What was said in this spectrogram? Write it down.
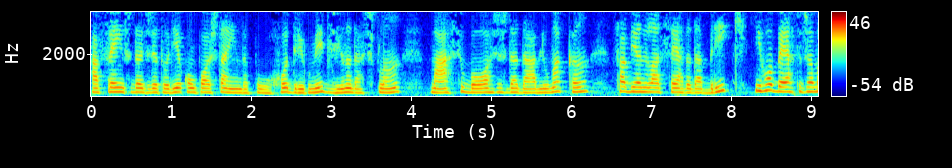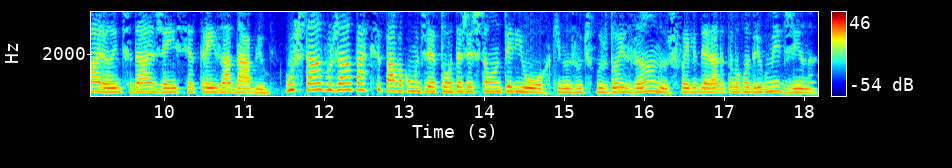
À frente da diretoria composta ainda por Rodrigo Medina, da Artplan, Márcio Borges, da W Macan, Fabiane Lacerda, da BRIC e Roberto de Amarante, da agência 3AW. Gustavo já participava como diretor da gestão anterior, que nos últimos dois anos foi liderada pelo Rodrigo Medina,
